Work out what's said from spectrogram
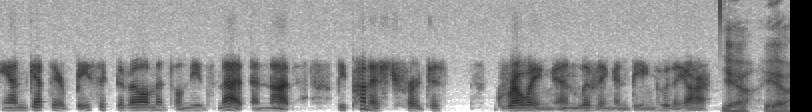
can get their basic developmental needs met and not be punished for just growing and living and being who they are. Yeah, yeah.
